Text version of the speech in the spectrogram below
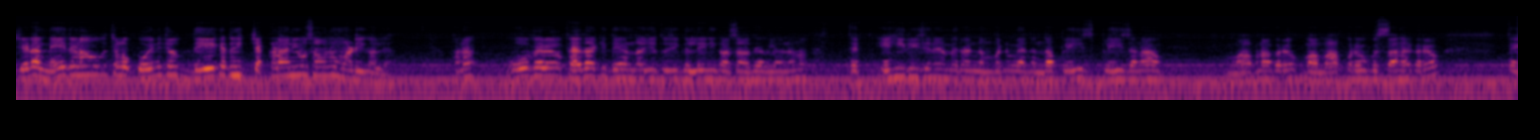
ਜਿਹੜਾ ਨਹੀਂ ਦੇਣਾ ਉਹ ਤਾਂ ਚਲੋ ਕੋਈ ਨਹੀਂ, ਜੋ ਦੇ ਕੇ ਤੁਸੀਂ ਚੱਕਣਾ ਨਹੀਂ, ਉਹ ਸਭ ਨੂੰ ਮਾੜੀ ਗੱਲ ਆ। ਹਨਾ? ਉਹ ਫਿਰ ਫਾਇਦਾ ਕੀ ਦੇਣ ਦਾ ਜੇ ਤੁਸੀਂ ਗੱਲੇ ਨਹੀਂ ਕਰ ਸਕਦੇ ਅਗਲੇ ਨਾਲ ਨਾ। ਤੇ ਇਹੀ ਰੀਜ਼ਨ ਹੈ ਮੇਰਾ ਨੰਬਰ ਨਹੀਂ ਮੈਂ ਦਿੰਦਾ। ਪਲੀਜ਼ ਪਲੀਜ਼ ਹਨਾ ਮਾਫ ਨਾ ਕਰਿਓ ਮਾਫ ਕਰਿਓ, ਗੁੱਸਾ ਨਾ ਕਰਿਓ। ਤੇ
